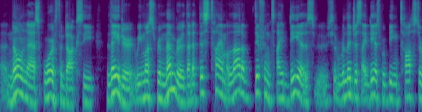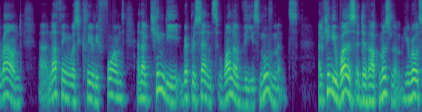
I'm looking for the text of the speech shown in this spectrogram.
uh, known as orthodoxy later, we must remember that at this time a lot of different ideas, religious ideas, were being tossed around. Uh, nothing was clearly formed, and Al-Kindi represents one of these movements. Al-Kindi was a devout Muslim. He wrote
